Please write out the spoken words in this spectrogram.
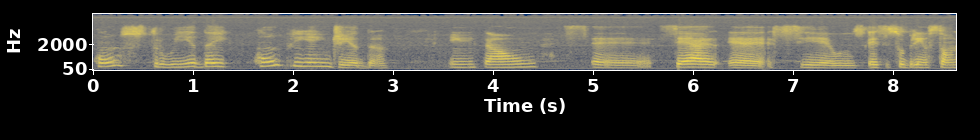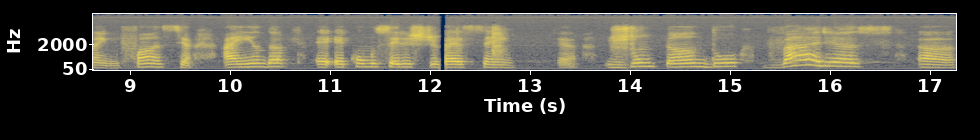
construída e compreendida. Então, é, se, é, é, se os, esses sobrinhos estão na infância, ainda é, é como se eles estivessem é, juntando várias uh,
